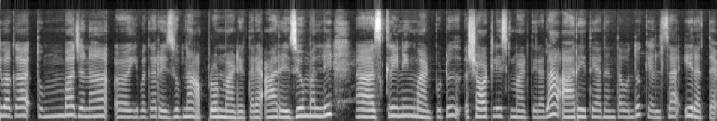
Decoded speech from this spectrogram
ಇವಾಗ ತುಂಬ ಜನ ಇವಾಗ ರೆಸ್ಯೂಮ್ನ ಅಪ್ಲೋಡ್ ಮಾಡಿರ್ತಾರೆ. ಆ ರೆಸ್ಯೂಮಲ್ಲಿ ಸ್ಕ್ರೀನಿಂಗ್ ಮಾಡಿಬಿಟ್ಟು ಶಾರ್ಟ್ ಲಿಸ್ಟ್ ಮಾಡ್ತಿರಲ್ಲ, ಆ ರೀತಿಯಾದಂಥ ಒಂದು ಕೆಲಸ ಇರುತ್ತೆ.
